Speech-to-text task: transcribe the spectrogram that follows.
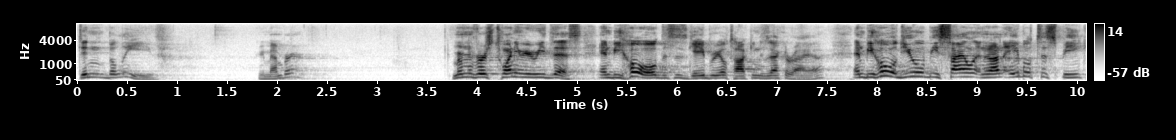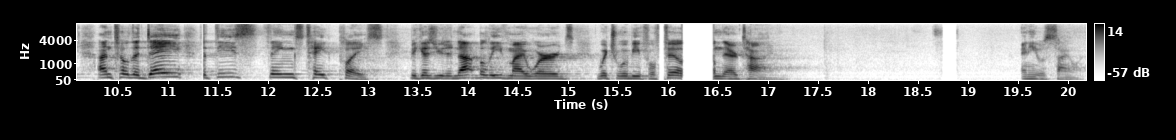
didn't believe. Remember? Remember verse 20, we read this And behold, this is Gabriel talking to Zechariah, and behold, you will be silent and unable to speak until the day that these things take place, because you did not believe my words, which will be fulfilled in their time. And he was silent.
